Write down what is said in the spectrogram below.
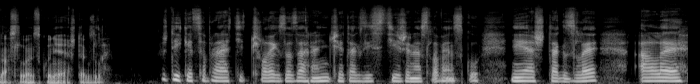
na Slovensku nie je až tak zle. Vždy, keď sa vráti človek zo zahraničia, tak zistí, že na Slovensku nie je až tak zle, ale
